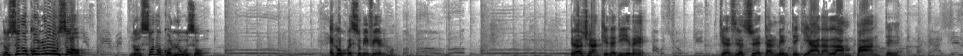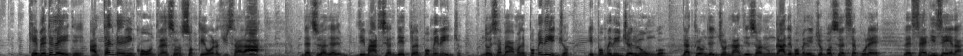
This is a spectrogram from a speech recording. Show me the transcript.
Non sono colluso! Non sono colluso! E con questo mi fermo. Però c'è anche da dire che la situazione è talmente chiara, lampante, che vedrete al termine dell'incontro, adesso non so che ora ci sarà, Adesso Di Marzio ha detto nel pomeriggio, noi sapevamo nel pomeriggio, il pomeriggio è lungo, d'altronde le giornate sono allungate, pomeriggio possono essere pure le 6 di sera,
